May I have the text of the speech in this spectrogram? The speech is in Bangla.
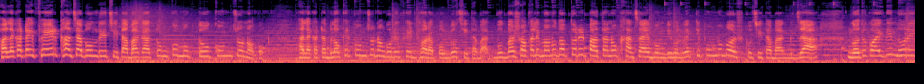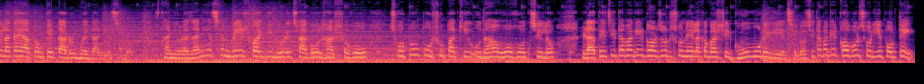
ফালাকাটায় ফের খাঁচা বন্দি চিতাবাঘ আতঙ্ক মুক্ত কুঞ্জনগর। ফালাকাটা ব্লকের কুঞ্জনগরে ফের ধরা পড়ল চিতাবাঘ। বুধবার সকালে দপ্তরের পাতানো খাঁচায় বন্দী হলো একটি পূর্ণবয়স্ক চিতাবাঘ যা গত কয়েকদিন ধরে এলাকায় আতঙ্কের কারণ হয়ে দাঁড়িয়েছিল। স্থানীয়রা জানিয়েছেন, বেশ কয়েকদিন ধরে ছাগল হাঁস সহ ছোট পশু পাখি উধাও হচ্ছিল। রাতে চিতাবাঘের গর্জন শুনে এলাকাবাসীর ঘুম উড়ে গিয়েছিল। চিতাবাঘের খবর ছড়িয়ে পড়তেই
